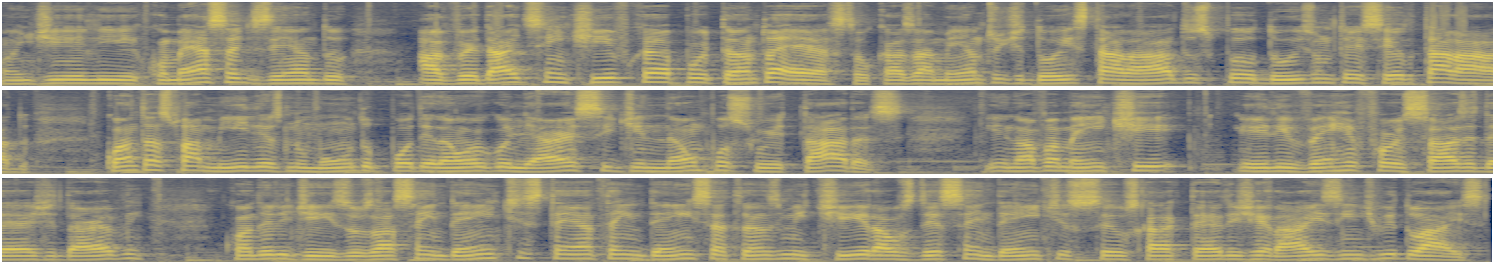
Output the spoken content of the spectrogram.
onde ele começa dizendo a verdade científica, portanto, é esta: o casamento de dois tarados produz um terceiro tarado. Quantas famílias no mundo poderão orgulhar-se de não possuir taras? E novamente ele vem reforçar as ideias de Darwin quando ele diz: os ascendentes têm a tendência a transmitir aos descendentes seus caracteres gerais e individuais,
